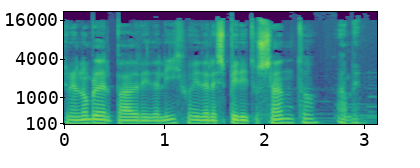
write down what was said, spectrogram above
En el nombre del Padre y del Hijo y del Espíritu Santo. Amén.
